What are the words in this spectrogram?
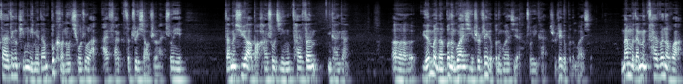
在这个题目里面，咱们不可能求出来 f(x) 最小值来，所以咱们需要把函数进行拆分。你看看，呃，原本的不等关系是这个不等关系，注意看是这个不等关系。那么咱们拆分的话，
